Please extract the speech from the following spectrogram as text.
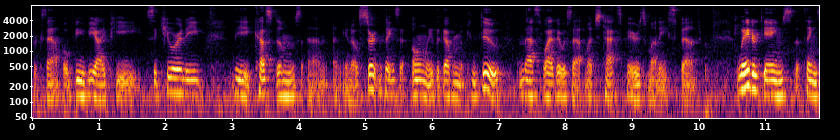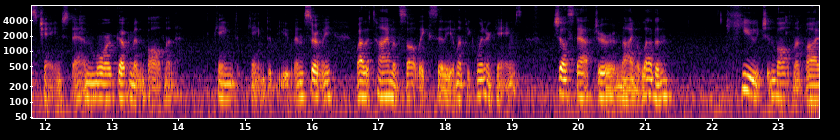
For example, VVIP security, the customs, and, and you know certain things that only the government can do, and that's why there was that much taxpayers' money spent. Later games, the things changed, and more government involvement came to, came to view, and certainly by the time of the Salt Lake City Olympic Winter Games, just after 9/11, huge involvement by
